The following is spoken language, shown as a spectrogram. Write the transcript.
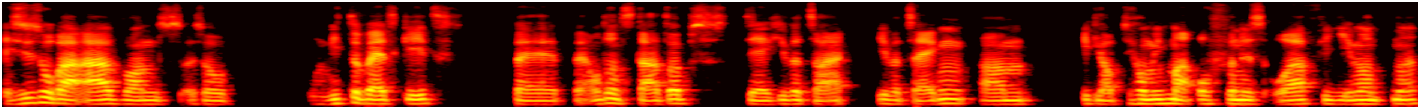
es ist aber auch, wenn es also um Mitarbeit geht, bei, bei anderen Startups, die euch überzeugen, ähm, ich glaube, die haben immer ein offenes Ohr für jemanden,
